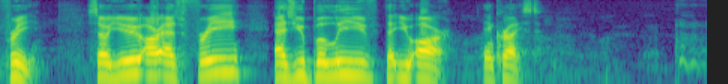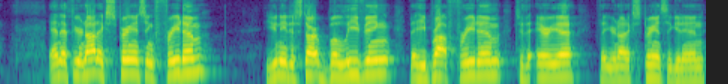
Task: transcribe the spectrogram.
free. So you are as free as you believe that you are in Christ. And if you're not experiencing freedom, you need to start believing that He brought freedom to the area that you're not experiencing it in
